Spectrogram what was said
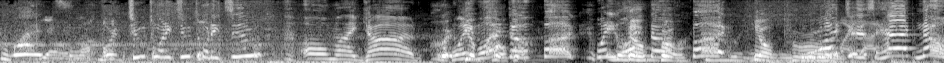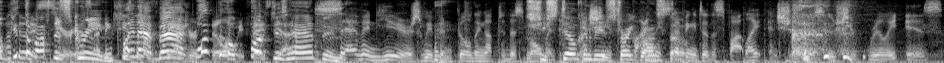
What? Yo, no. We're 222 22? Oh my god. Wait, Yo, what bro. the fuck? Wait, Yo, what the bro. fuck? Yo, bro. What my just happened? No, thought get them off the serious. I screen. Play that back. What the fuck just yet. happened? Seven years we've been building up to this moment. She's still gonna be a she's strike boss, though. stepping into the spotlight and showing us who she really is.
